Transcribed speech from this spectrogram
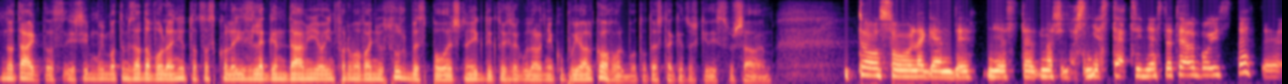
No tak, to jeśli mówimy o tym zadowoleniu, to co z kolei z legendami o informowaniu służby społecznej, gdy ktoś regularnie kupuje alkohol, bo to też takie coś kiedyś słyszałem. To są legendy, niestety, znaczy, znaczy niestety, niestety albo istety. Y,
